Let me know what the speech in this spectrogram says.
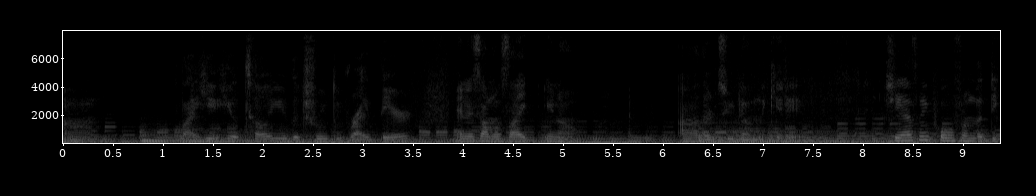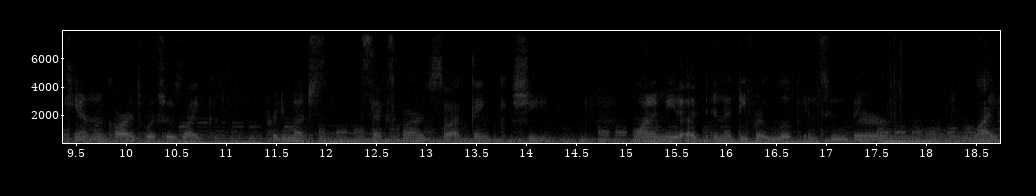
Um, like he he'll tell you the truth right there, and it's almost like you know, uh, they're too dumb to get it. She has me pull from the Decameron cards, which was like pretty much sex cards. So I think she wanted me to, in a deeper look into their life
